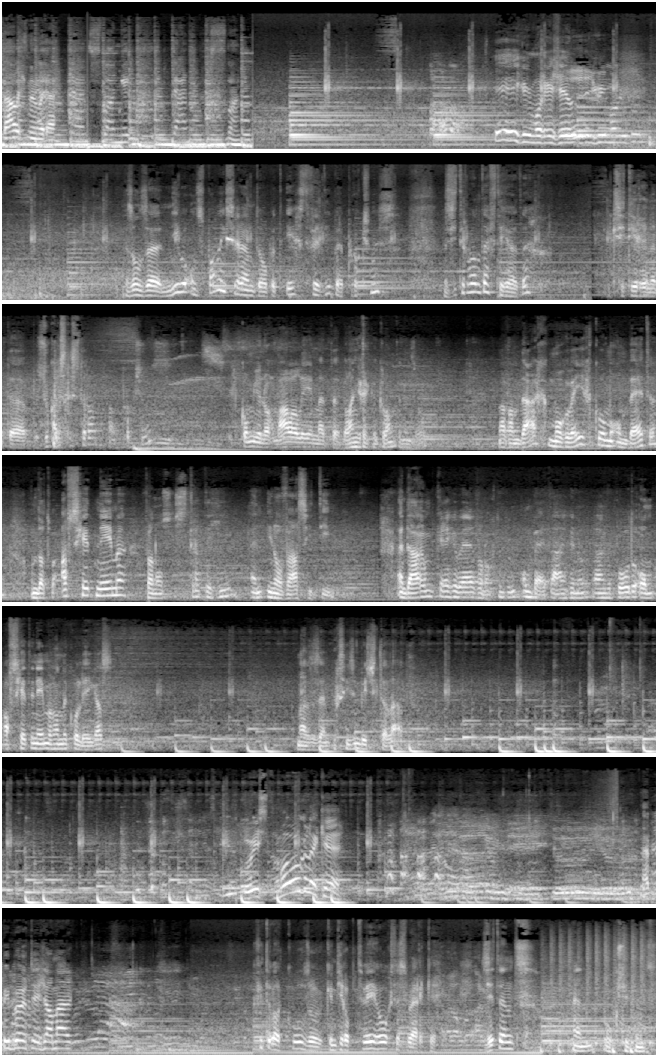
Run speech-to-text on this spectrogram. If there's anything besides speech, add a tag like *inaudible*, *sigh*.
Zalig nummer, hè? Hey, goedemorgen Gilles. Hey, goedemorgen Dat is onze nieuwe ontspanningsruimte op het eerste verdiep bij Proximus. Het ziet er wel deftig uit, hè? Ik zit hier in het eh, bezoekersrestaurant van Proximus. Hier kom je normaal alleen met eh, belangrijke klanten en zo. Maar vandaag mogen wij hier komen ontbijten omdat we afscheid nemen van ons strategie- en innovatieteam. En daarom krijgen wij vanochtend een ontbijt aangeboden om afscheid te nemen van de collega's. Maar ze zijn precies een beetje te laat. Hoe is het mogelijk, hè? Happy birthday, Jean-Marc. Ik vind het wel cool zo. Je kunt hier op twee hoogtes werken. Zittend en ook zittend.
